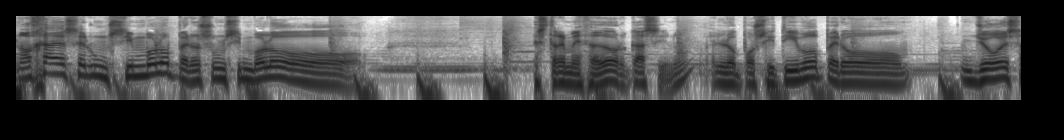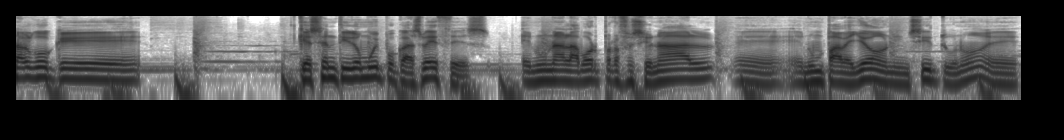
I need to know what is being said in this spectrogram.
No deja de ser un símbolo, pero es un símbolo estremecedor casi, ¿no? En lo positivo, pero yo es algo que, he sentido muy pocas veces en una labor profesional, eh, en un pabellón in situ, ¿no? Eh,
